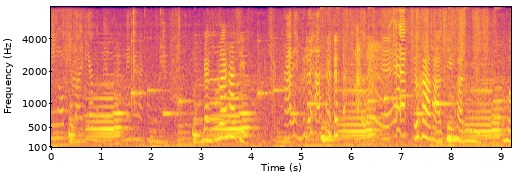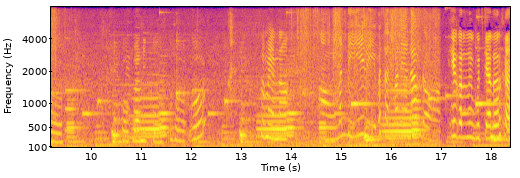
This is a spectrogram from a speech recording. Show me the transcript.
มีงบอยู่ร้อยเดียวเหมือนเดิมค่ะไม่ให้มาทำ แบ่งกูด้วยห้าสิบหาเป็นกูด้วยค่ะเอ๊ะเออค่ะขาวจริงค่ะดูดิโอ้โหโกเพื่อนนี่โกโอ้โหโอ้สมัยเนาะเอามันดีอีหลีประสันมาแนะนำดอก อีกคนลืมกุญแจรถค่ะ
